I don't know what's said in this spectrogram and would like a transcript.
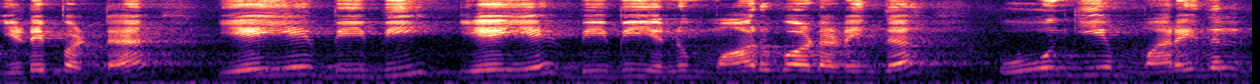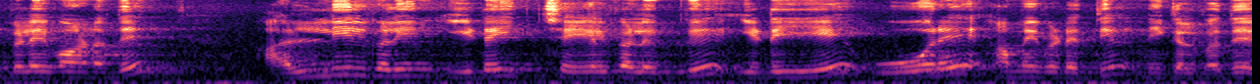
இடைப்பட்ட ஏஏபிபி ஏஏபிபி என்னும் மாறுபாடு அடைந்த ஓங்கிய மறைதல் விளைவானது அல்லீல்களின் இடை செயல்களுக்கு இடையே ஒரே அமைவிடத்தில் நிகழ்வது.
